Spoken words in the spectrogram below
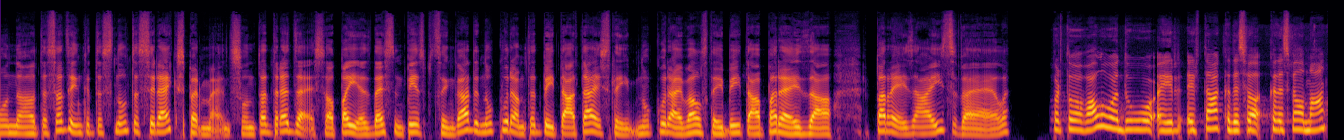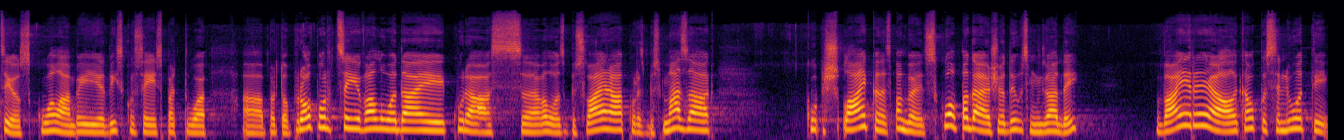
Un, uh, tas atzina, ka tas, nu, tas ir eksperiments. Un tad redzēs, vēl paies 10, 15 gadi, nu, kuram tad bija tā taisnība, nu, kurai valstī bija tā pareizā, pareizā izvēle. Par to valodu ir, ir tā, ka es, vēl, kad es vēl mācījos skolā, bija diskusijas par to, uh, par to proporciju valodai, kurās uh, valodas būs vairāk, kuras būs mazāk. Kopš laika, kad es pabeidzu skolu, pagājušie 20 gadi, vai reāli kaut kas ir ļoti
